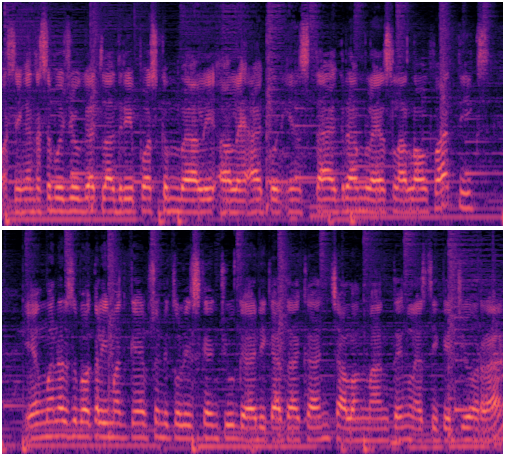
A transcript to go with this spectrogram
Postingan tersebut juga telah direpost kembali oleh akun Instagram Leslar Lovatix yang mana sebuah kalimat caption dituliskan juga dikatakan calon manten Lesti Kejora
